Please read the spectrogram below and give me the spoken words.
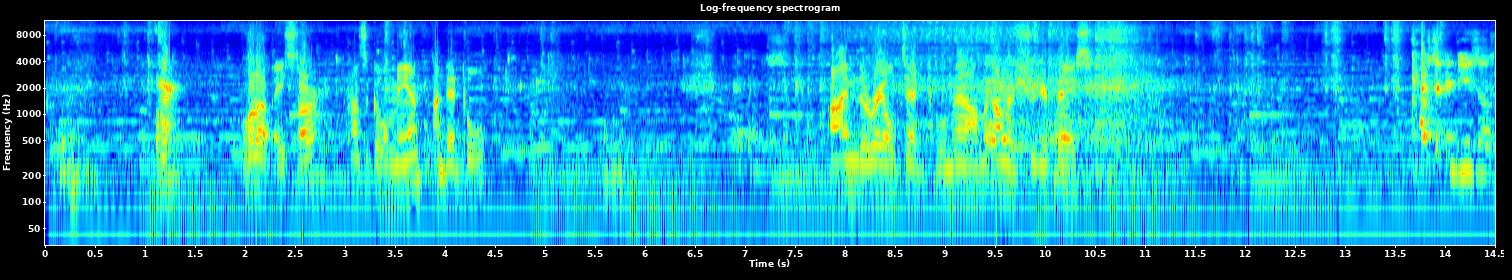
Come. What up, A-Star? How's it going, man? I'm Deadpool. I'm the real Deadpool, man. I'm, I'm gonna shoot your face. I was thinking to use those.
